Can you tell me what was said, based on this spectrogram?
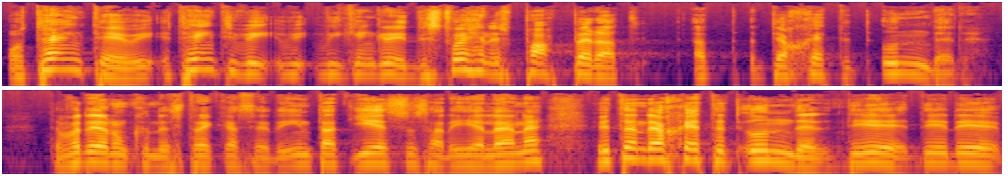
och tänk dig, tänk dig vilken grej, det står i hennes papper att, att, att det har skett ett under. Det var det de kunde sträcka sig till. Inte att Jesus hade hela henne, utan det har skett ett under. Det, det är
